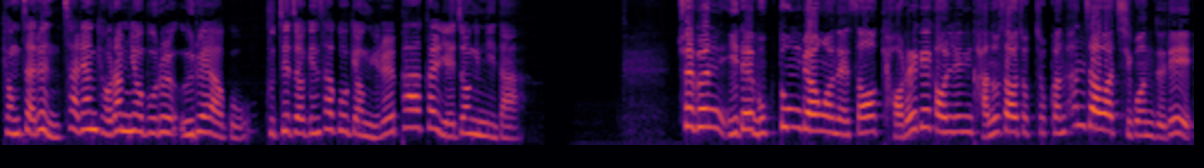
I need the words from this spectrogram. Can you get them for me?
경찰은 차량 결함 여부를 의뢰하고 구체적인 사고 경위를 파악할 예정입니다. 최근 이대 목동병원에서 결핵에 걸린 간호사와 접촉한 환자와 직원들이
